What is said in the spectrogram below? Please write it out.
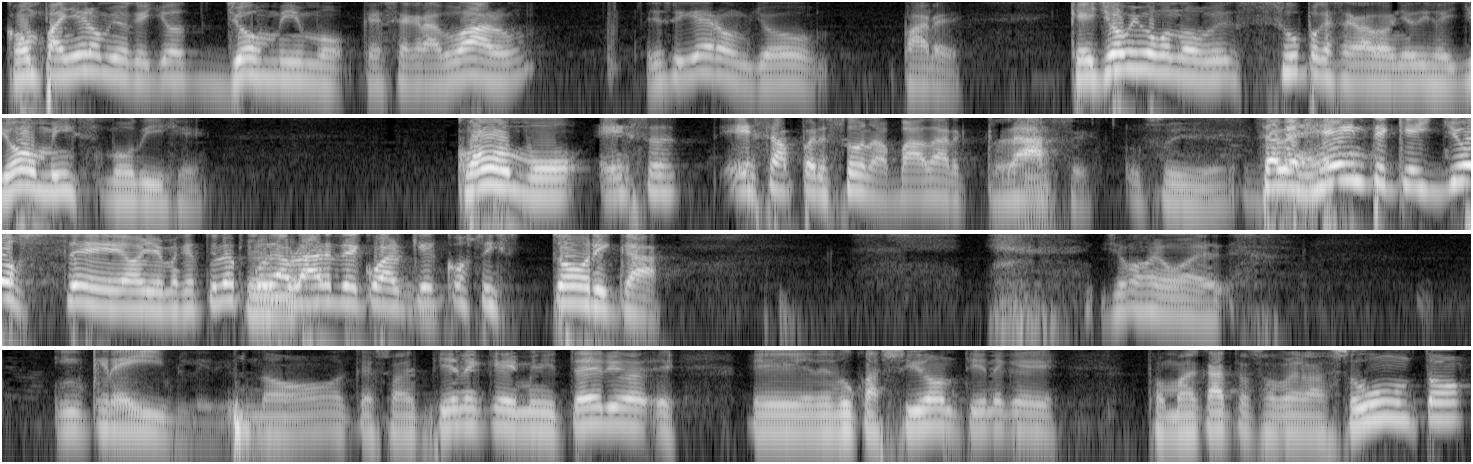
Compañeros míos que yo, yo mismo, que se graduaron, y siguieron, yo paré. Que yo mismo cuando supe que se graduaron, yo dije, yo mismo dije, ¿cómo esa, esa persona va a dar clase? Sí. ¿Sabes? Gente que yo sé, oye, que tú le puedes hablar de cualquier cosa histórica. Yo me imagino, eh, increíble, Dios. No, que eso tiene que el Ministerio eh, eh, de Educación tiene que tomar cartas sobre el asunto.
